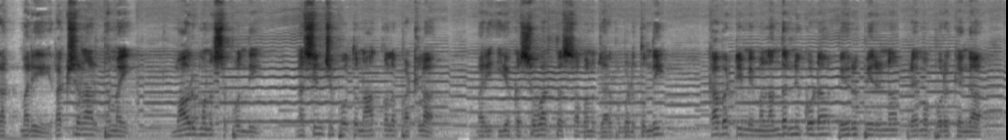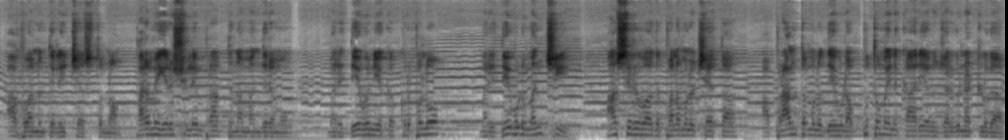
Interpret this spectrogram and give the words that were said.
రక్- మరి రక్షణార్థమై మారు మనస్సు పొంది నశించిపోతున్న ఆత్మల పట్ల మరి ఈ యొక్క సువార్త సభను జరపబడుతుంది. కాబట్టి మిమ్మల్ని అందరినీ కూడా పేరు పేరున ప్రేమపూర్వకంగా ఆహ్వానం తెలియచేస్తున్నాం. పరమ ఎరుషులేం ప్రార్థన మందిరము మరి దేవుని యొక్క కృపలో మరి దేవుడు మంచి ఆశీర్వాద ఫలముల చేత ఆ ప్రాంతంలో దేవుడు అద్భుతమైన కార్యాలు జరుగునట్లుగా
